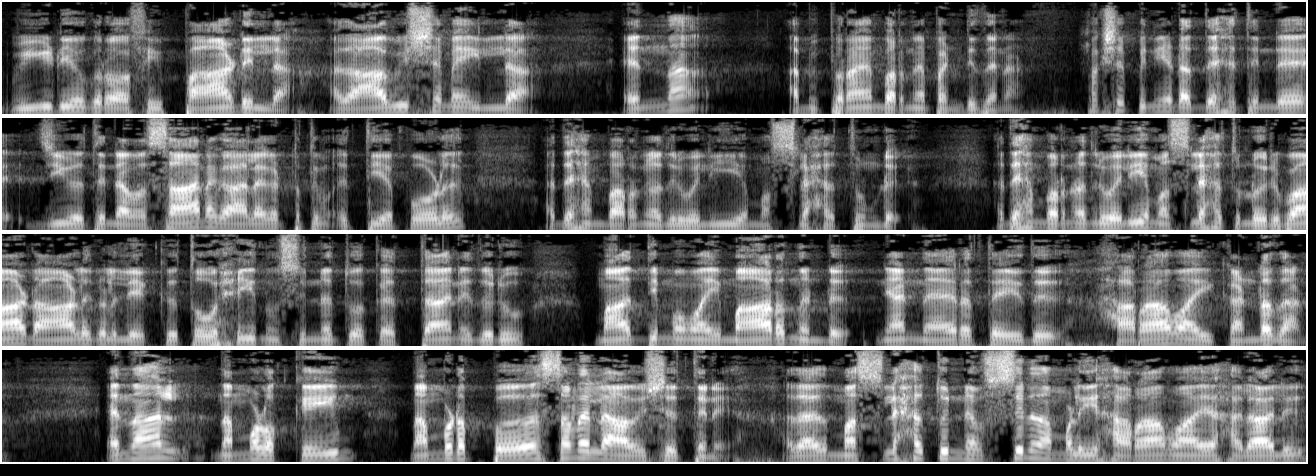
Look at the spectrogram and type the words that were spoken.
വീഡിയോഗ്രാഫി പാടില്ല അത് ആവശ്യമേ ഇല്ല എന്ന അഭിപ്രായം പറഞ്ഞ പണ്ഡിതനാണ്. പക്ഷെ പിന്നീട് അദ്ദേഹത്തിന്റെ ജീവിതത്തിന്റെ അവസാന കാലഘട്ടത്തിൽ എത്തിയപ്പോൾ അദ്ദേഹം പറഞ്ഞു അതിൽ വലിയ മസ്ലഹത്തുണ്ട്. അദ്ദേഹം പറഞ്ഞു അതിൽ വലിയ മസ്ലഹത്തുണ്ട്. ഒരുപാട് ആളുകളിലേക്ക് തൊഹീദും സുന്നത്തും ഒക്കെ എത്താൻ ഇതൊരു മാധ്യമമായി മാറുന്നുണ്ട്. ഞാൻ നേരത്തെ ഇത് ഹറാമായി കണ്ടതാണ്. എന്നാൽ നമ്മളൊക്കെയും നമ്മുടെ പേഴ്സണൽ ആവശ്യത്തിന് അതായത് മസ്ലഹത്തു നഫ്സിന് നമ്മൾ ഈ ഹറാമായ ഹലാൽ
